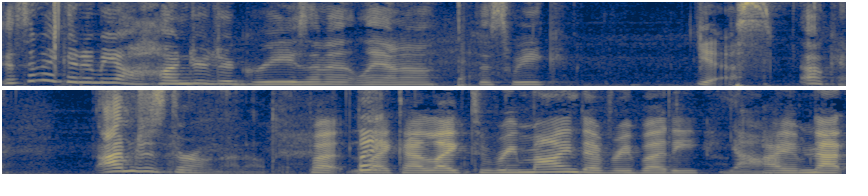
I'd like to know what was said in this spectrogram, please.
Isn't it going to be 100 degrees in Atlanta this week? yes. Okay. I'm just throwing that out there. but, like I like to remind everybody, Yeah. I am not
